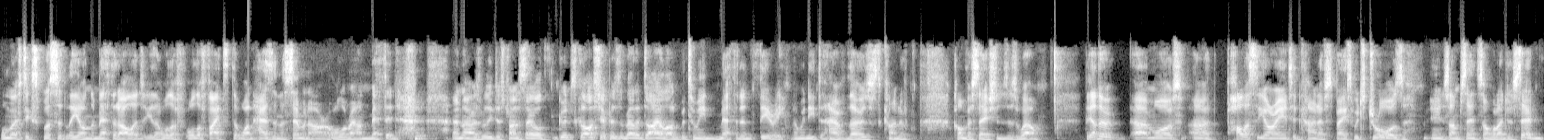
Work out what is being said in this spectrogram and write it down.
almost explicitly on the methodology. All the, all the fights that one has in a seminar are all around method. and I was really just trying to say, well, good scholarship is about a dialogue between method and theory, and we need to have those kind of conversations as well. The other uh, more uh, policy oriented kind of space, which draws in some sense on what I just said,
